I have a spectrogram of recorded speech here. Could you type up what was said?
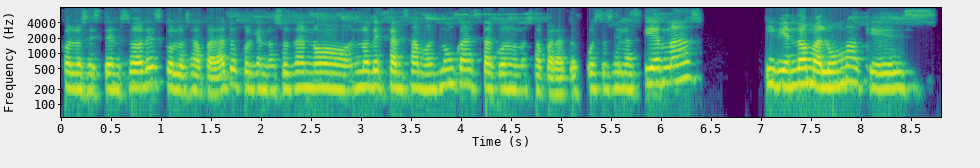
con los extensores, con los aparatos, porque nosotras no, no descansamos nunca, está con unos aparatos puestos en las piernas y viendo a Maluma, que es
